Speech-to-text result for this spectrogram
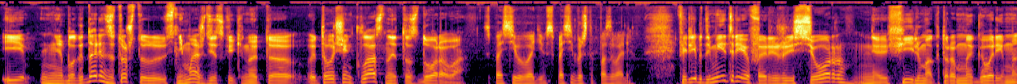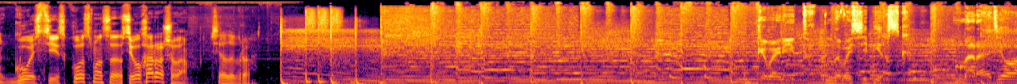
и благодарен за то, что снимаешь детское кино. Это, это очень классно, это здорово. Спасибо, Вадим, спасибо, что позвали. Филипп Дмитриев, режиссер фильма, о котором мы говорим «Гости из космоса». Всего хорошего. Всего доброго. Говорит Новосибирск. На радио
